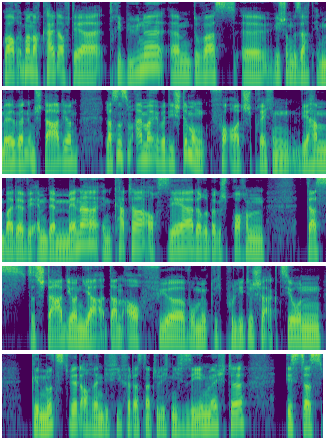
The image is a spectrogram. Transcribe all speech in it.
War auch immer noch kalt auf der Tribüne. Ähm, du warst, äh, wie schon gesagt, in Melbourne im Stadion. Lass uns einmal über die Stimmung vor Ort sprechen. Wir haben bei der WM der Männer in Katar auch sehr darüber gesprochen, dass das Stadion ja dann auch für womöglich politische Aktionen genutzt wird, auch wenn die FIFA das natürlich nicht sehen möchte. Ist das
